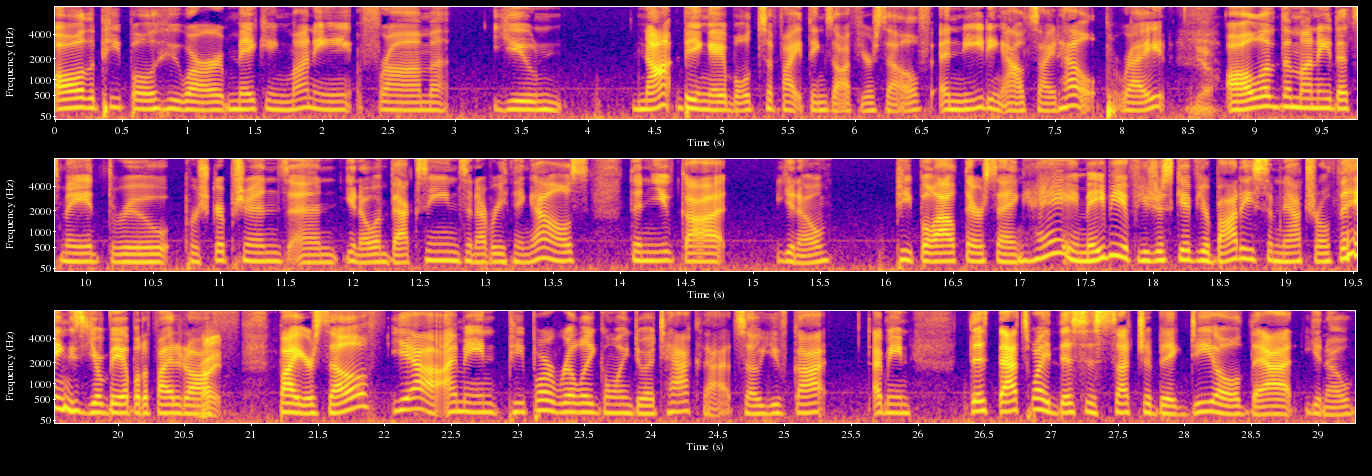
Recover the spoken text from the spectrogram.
all the people who are making money from you not being able to fight things off yourself and needing outside help, right? Yeah. All of the money that's made through prescriptions and, you know, and vaccines and everything else, then you've got, you know, people out there saying, hey, maybe if you just give your body some natural things, you'll be able to fight it off right. by yourself. Yeah, I mean, people are really going to attack that. So you've got, I mean, this, that's why this is such a big deal that, you know,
